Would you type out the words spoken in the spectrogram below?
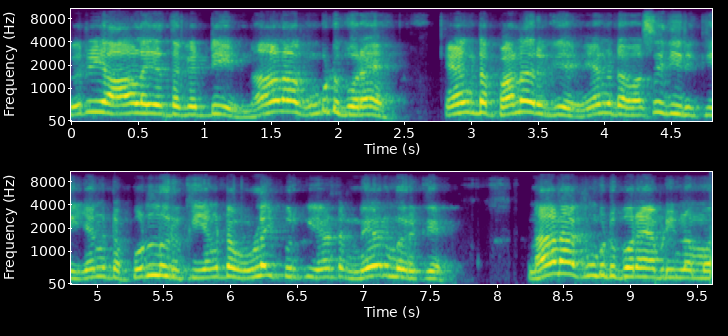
பெரிய ஆலயத்தை கட்டி நானாக கும்பிட்டு போகிறேன் என்கிட்ட பணம் இருக்குது என்கிட்ட வசதி இருக்குது என்கிட்ட பொண்ணு இருக்குது என்கிட்ட உழைப்பு இருக்குது என்கிட்ட நேர்மை இருக்குது நானா கும்பிட்டு போறேன் அப்படின்னு நம்ம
